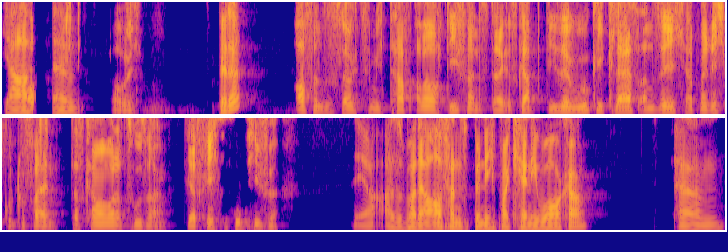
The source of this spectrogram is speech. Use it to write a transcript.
Ja, ähm, glaube ich. bitte? Offense ist, glaube ich, ziemlich tough, aber auch Defense. Da, es gab diese Rookie-Class an sich, hat mir richtig gut gefallen. Das kann man mal dazu sagen. Die hat richtig viel Tiefe. Ja, also bei der Offense bin ich bei Kenny Walker. Ähm,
